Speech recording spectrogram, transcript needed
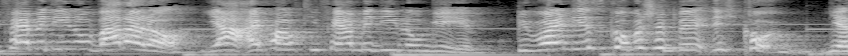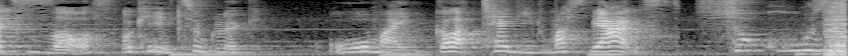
Die Fernbedienung war da doch. Ja, einfach auf die Fernbedienung gehen. Wir wollen dieses komische Bild nicht gucken. Jetzt ist es aus. Okay, zum Glück. Oh mein Gott, Teddy, du machst mir Angst. So gruselig.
